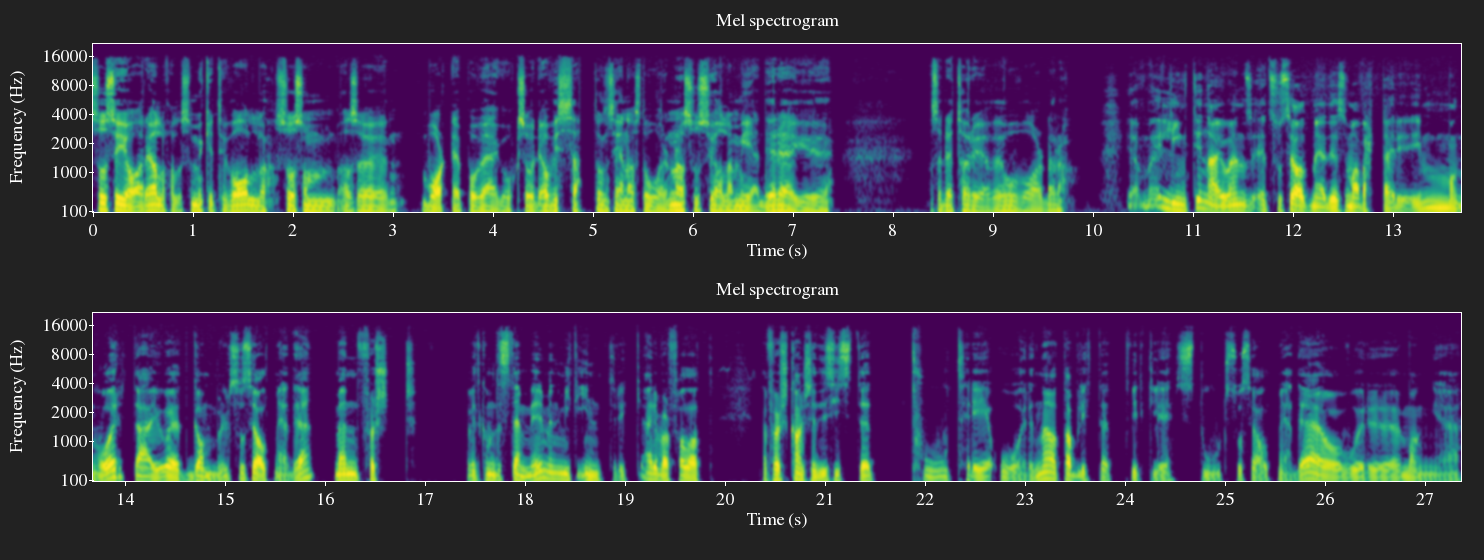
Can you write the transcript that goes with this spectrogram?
så ser jag det i alla fall, så mycket till val. Så som, alltså vart det är på väg också. Det har vi sett de senaste åren sociala medier är ju, alltså det tar över vår vardag. Ja, LinkedIn är ju en, ett socialt medie som har varit där i många år. Det är ju ett gammalt socialt medie. Men först, jag vet inte om det stämmer, men mitt intryck är i alla fall att det är först kanske de sista två, tre åren att det har blivit ett verkligt stort socialt medie, och hur många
